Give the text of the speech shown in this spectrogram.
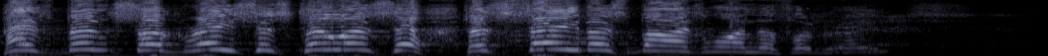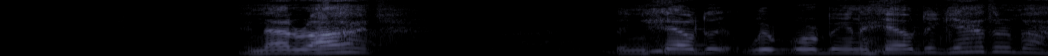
has been so gracious to us to save us by His wonderful grace. Isn't that right? Being held, we're, being held together by.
